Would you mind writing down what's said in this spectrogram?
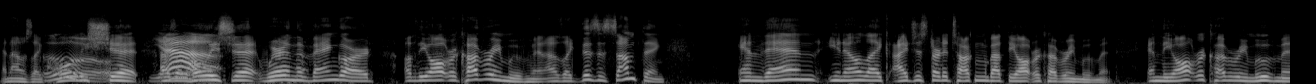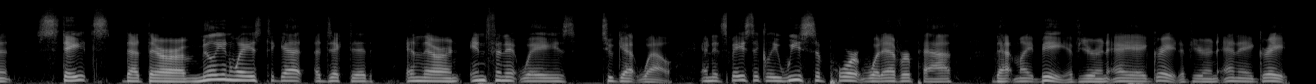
And I was like holy Ooh, shit. I was yeah. like holy shit we're in the vanguard of the alt recovery movement. I was like this is something. And then, you know, like I just started talking about the alt recovery movement. And the alt recovery movement states that there are a million ways to get addicted and there are an infinite ways to get well. And it's basically we support whatever path that might be. If you're an AA, great. If you're an NA, great.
